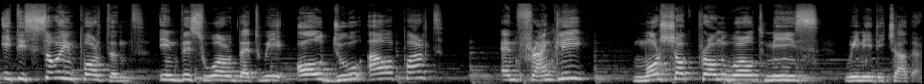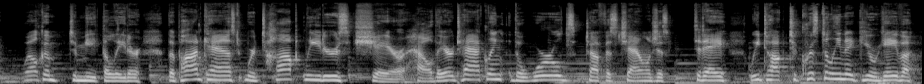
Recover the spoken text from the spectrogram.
It is so important in this world that we all do our part. And frankly, more shock prone world means we need each other. Welcome to Meet the Leader, the podcast where top leaders share how they're tackling the world's toughest challenges. Today, we talk to Kristalina Georgieva,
